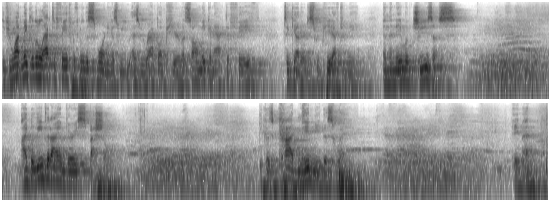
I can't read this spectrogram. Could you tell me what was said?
If you want, make a little act of faith with me this morning as we as we wrap up here. Let's all make an act of faith together. Just repeat after me. In the name of Jesus, I believe that I am very special because God made me this way. Amen.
